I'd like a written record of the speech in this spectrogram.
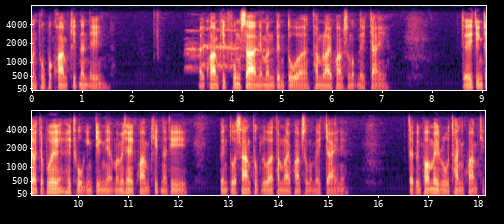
มันทุกข์เพราะความคิดนั่นเองไอ้ความคิดฟุ้งซ่านเนี่ยมันเป็นตัวทำลายความสงบในใจ แต่ที่จริงเจ้าจะพูดให้ถูกจริง ๆ เนี่ยมันไม่ใช่ความคิดนะที่เป็นตัวสร้างทุกข์หรือว่าทำลายความสงบในใจเนี่ย แต่เป็นเพราะไม่รู้ทันความคิด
